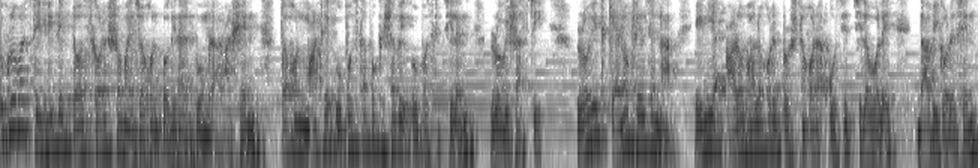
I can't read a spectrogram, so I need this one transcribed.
শুক্রবার সিডনিতে টস করার সময় যখন অধিনায়ক বুমরা আসেন, তখন মাঠে উপস্থাপক হিসাবে উপস্থিত ছিলেন রবি শাস্ত্রী। রোহিত কেন খেলছেন না? এ নিয়ে আরও ভালো করে প্রশ্ন করা উচিত ছিল বলে দাবি করেছেন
